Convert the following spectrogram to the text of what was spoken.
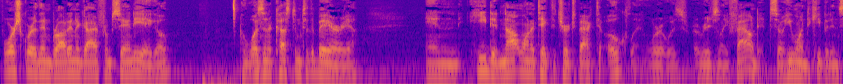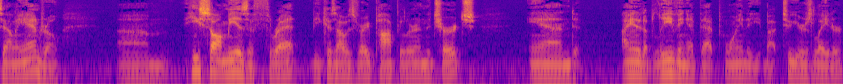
Foursquare then brought in a guy from San Diego who wasn't accustomed to the Bay Area. And he did not want to take the church back to Oakland, where it was originally founded. So he wanted to keep it in San Leandro. Um, he saw me as a threat because I was very popular in the church. And I ended up leaving at that point about two years later.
